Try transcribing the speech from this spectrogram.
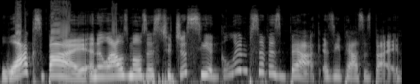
walks by and allows Moses to just see a glimpse of his back as he passes by.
